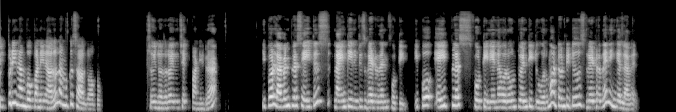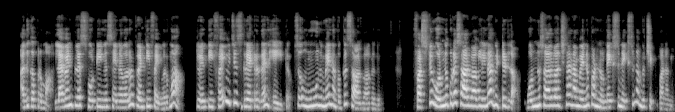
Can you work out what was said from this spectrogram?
எப்படி நம்ம பண்ணினாலும் நமக்கு சால்வ் ஆகும். ஸோ இந்த தடவை இது செக் பண்ணிடுறேன். இப்போ eleven plus eight is nineteen it is greater than fourteen இப்போ எயிட் பிளஸ் ஃபோர்டீன் என்ன வரும்? டுவெண்ட்டி டூ வருமா? Twenty two is greater than இங்க லெவன் அதுக்கப்புறமா லெவன் பிளஸ் ஃபோர்டீன் இஸ் என்ன வரும்? டுவெண்ட்டி ஃபைவ் வருமா? Twenty five which is greater than eight so மூணுமே நமக்கு சால்வ் ஆகுது. ஃபர்ஸ்ட் ஒன்னு கூட சால்வ் ஆகலைன்னா விட்டுடலாம். ஒன்னு சால்வ் ஆச்சுன்னா நம்ம என்ன பண்ணணும்? நெக்ஸ்ட் நெக்ஸ்ட் நம்ம செக் பண்ணணும்.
